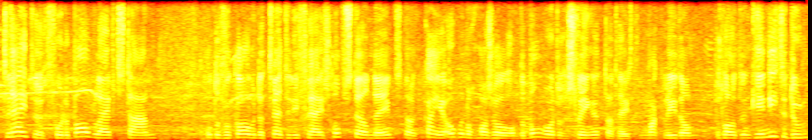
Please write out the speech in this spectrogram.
treiterig voor de bal blijft staan om te voorkomen dat Twente die vrije schopstel neemt. Dan kan je ook nog maar zo op de bom worden geslingerd. Dat heeft Makkeli dan besloten een keer niet te doen.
